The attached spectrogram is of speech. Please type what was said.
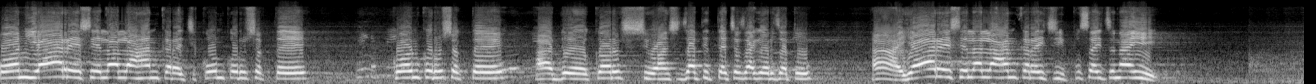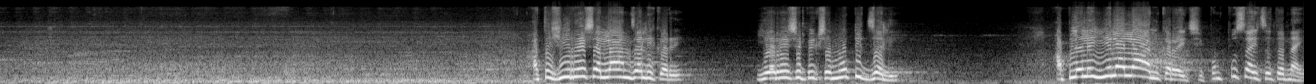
पण या रेषेला लहान करायची. कोण करू शकते? कोण करू शकते? हा कर शिवांश. जाते त्याच्या जागेवर जातो हा ह्या रेषेला लहान करायची. पुसायचं नाही. आता ही रेषा लहान झाली का रे? या रेषेपेक्षा मोठीच झाली. आपल्याला हिला लहान करायची पण पुसायचं तर नाही.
